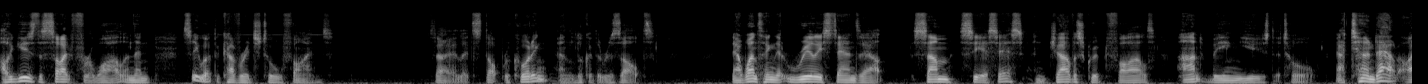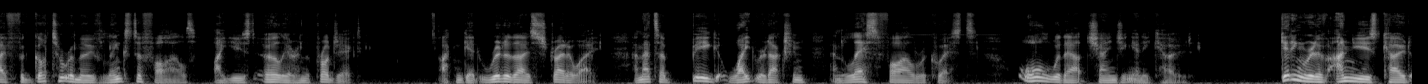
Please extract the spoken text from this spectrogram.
I'll use the site for a while and then see what the coverage tool finds. So let's stop recording and look at the results. Now, one thing that really stands out, some CSS and JavaScript files aren't being used at all. Now, it turned out I forgot to remove links to files I used earlier in the project. I can get rid of those straight away, and that's a big weight reduction and less file requests, all without changing any code. Getting rid of unused code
